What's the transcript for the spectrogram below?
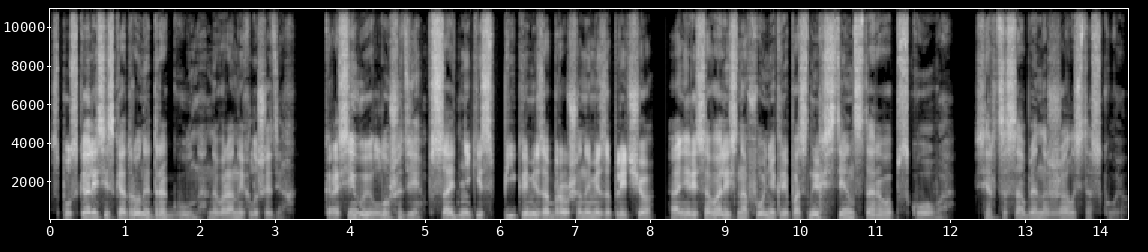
спускались эскадроны драгун на вороных лошадях. Красивые лошади, всадники с пиками, заброшенными за плечо, они рисовались на фоне крепостных стен старого Пскова. Сердце Саблина сжалось тоскою.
